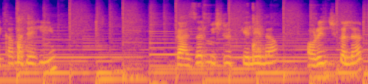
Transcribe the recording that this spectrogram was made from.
एकामध्ये ही गाजर मिश्रित केलेला ऑरेंज कलर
